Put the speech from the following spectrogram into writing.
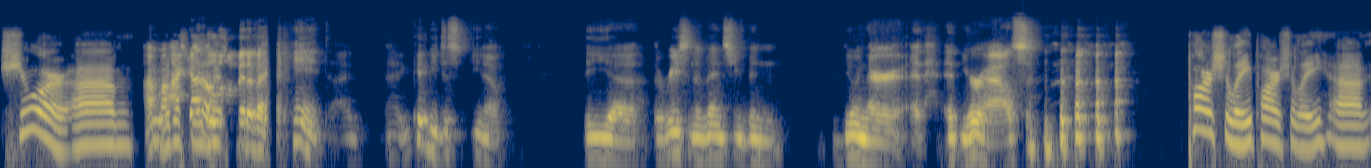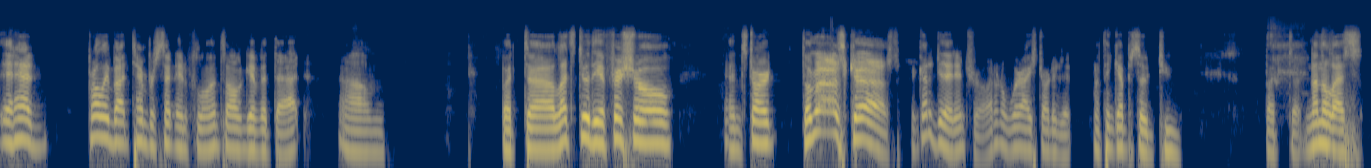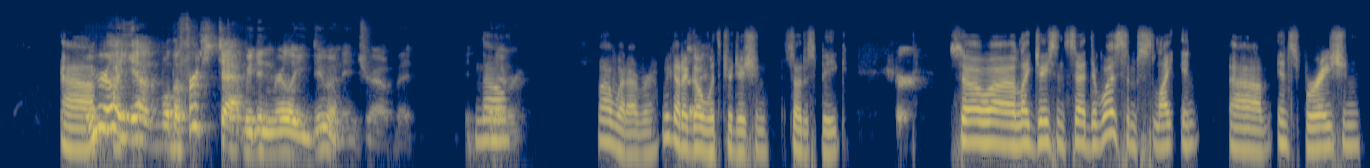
Sure. Um, I'm, I I, got a little bit of a hint. It could be just you know the uh, the recent events you've been doing there at, at your house. partially, partially. Uh, it had probably about ten percent influence. I'll give it that. Um, but uh, let's do the official and start the MASKast. I got to do that intro. I don't know where I started it. I think episode two. But uh, nonetheless, uh, we really, yeah. Well, the first chat we didn't really do an intro, but No. whatever. Well, whatever. We got to go with tradition, so to speak. Sure. So, uh, like Jason said, there was some slight in, uh, inspiration.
